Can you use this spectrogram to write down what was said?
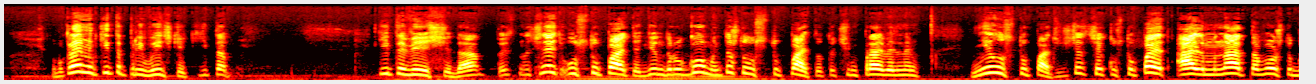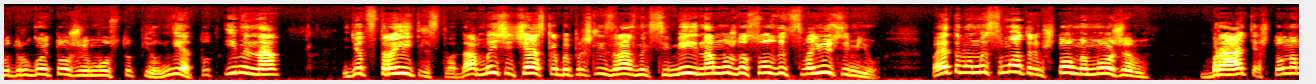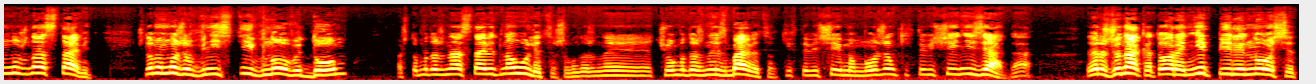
Но, по крайней мере, какие-то привычки, какие-то какие-то вещи, да, то есть начинать уступать один другому, не то что уступать, тут очень правильно не уступать. Сейчас человек уступает альмна того, чтобы другой тоже ему уступил. Нет, тут именно идет строительство, да, мы сейчас как бы пришли из разных семей, нам нужно создать свою семью. Поэтому мы смотрим, что мы можем брать, а что нам нужно оставить, что мы можем внести в новый дом – а что мы должны оставить на улице, что мы должны, чего мы должны избавиться. Каких-то вещей мы можем, каких-то вещей нельзя. Да? Например, жена, которая не переносит,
